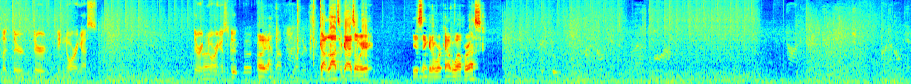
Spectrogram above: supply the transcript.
but they're they're ignoring us. They're ignoring us. a. Oh yeah. Got lots of guys over here. You just ain't gonna work out well for us. Critical hit left arm. Target engaged. Critical hit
